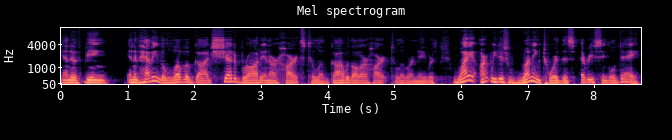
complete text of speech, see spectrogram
and of being and of having the love of God shed abroad in our hearts to love God with all our heart, to love our neighbors? Why aren't we just running toward this every single day?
